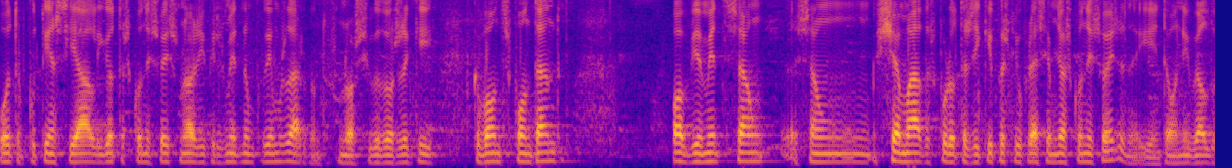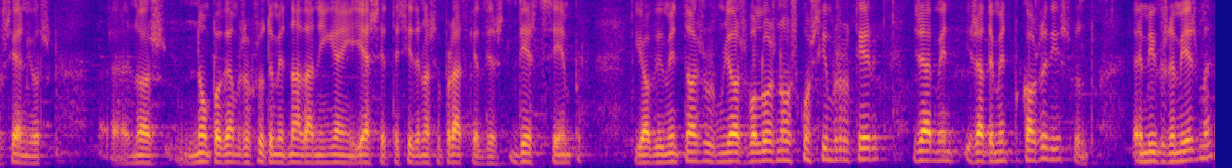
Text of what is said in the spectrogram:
outro potencial e outras condições que nós, infelizmente, não podemos dar. Portanto, os nossos jogadores aqui que vão despontando obviamente são, são chamados por outras equipas que oferecem melhores condições e então a nível dos séniores eh, nós não pagamos absolutamente nada a ninguém e essa tem sido a nossa prática desde, desde sempre e obviamente nós os melhores valores não os conseguimos reter exatamente, exatamente por causa disso. Portanto, amigos na mesma,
